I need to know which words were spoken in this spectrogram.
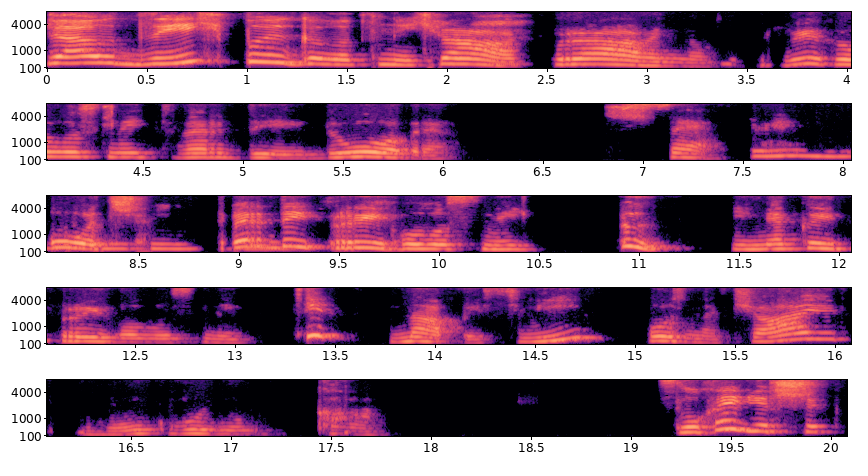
Твердий, приголодний. Так, правильно. Приголосний твердий. Добре. Все. Отже, Твердий приголосний «т» і м'який приголосний «т» на письмі позначають буквою К. Слухай віршик.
